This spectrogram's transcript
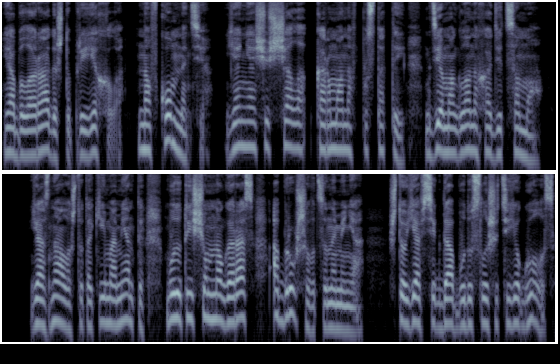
Я была рада, что приехала, но в комнате я не ощущала карманов пустоты, где могла находиться Мо. Я знала, что такие моменты будут еще много раз обрушиваться на меня, что я всегда буду слышать ее голос,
